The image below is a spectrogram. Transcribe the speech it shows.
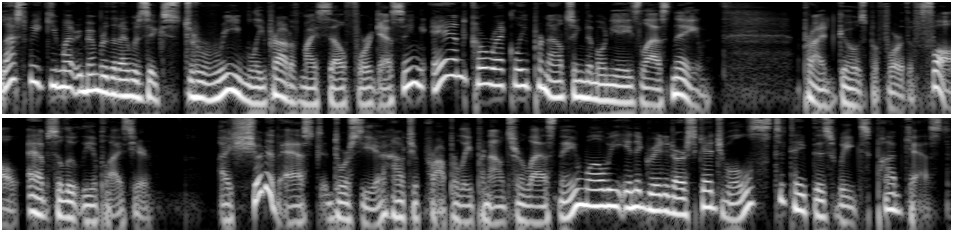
Last week, you might remember that I was extremely proud of myself for guessing and correctly pronouncing the Monier's last name. Pride goes before the fall absolutely applies here. I should have asked Dorcia how to properly pronounce her last name while we integrated our schedules to tape this week's podcast.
